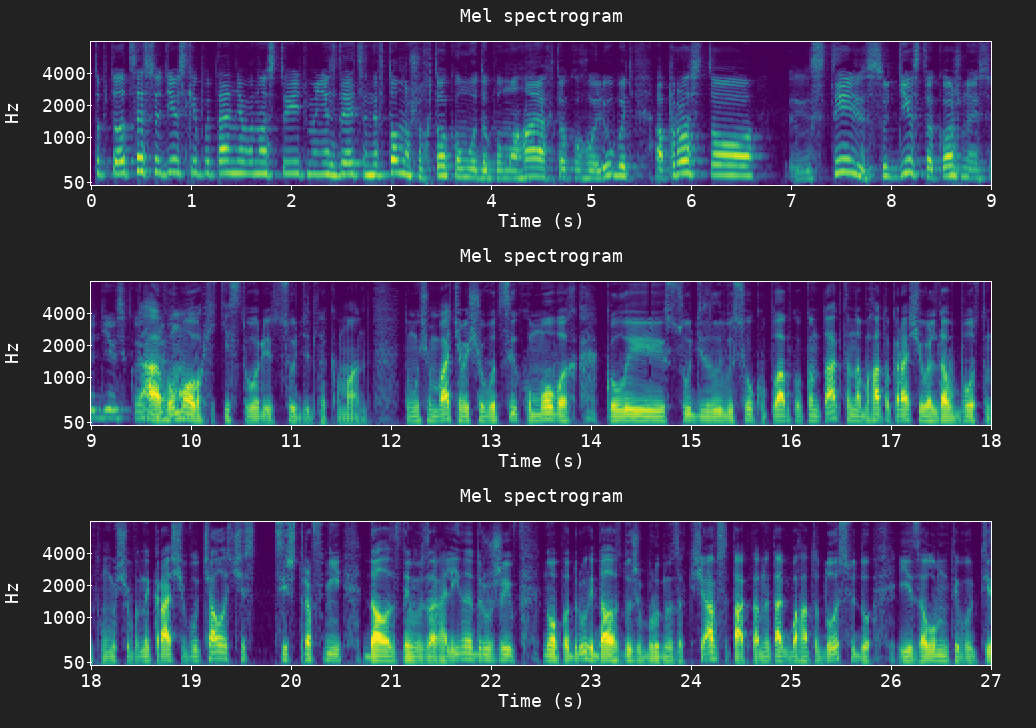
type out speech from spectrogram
тобто, оце суддівське питання, воно стоїть, мені здається, не в тому, що хто кому допомагає, хто кого любить, а просто стиль суддівства кожної суддівської Так, в бригади. умовах, які створюють судді для команд. Тому що ми бачимо, що в цих умовах, коли судді дали високу планку контакту, набагато краще виглядав Бостон, тому що вони краще влучали ці, ці штрафні, Даллас з ними взагалі не дружив. Ну а по-друге, Даллас дуже брудно захищався. Так, там не так багато досвіду, і загалом, типу, ті,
